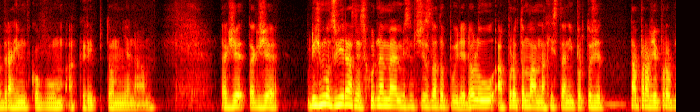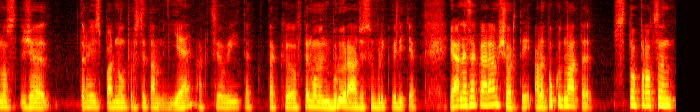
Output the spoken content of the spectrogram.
drahým kovům a kryptoměnám. Takže, takže když moc výrazně schudneme, myslím si, že zlato půjde dolů a proto mám nachystaný, protože ta pravděpodobnost, že trhy spadnou, prostě tam je akciový, tak, tak v ten moment budu rád, že jsou v likviditě. Já nezakládám shorty, ale pokud máte 100%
